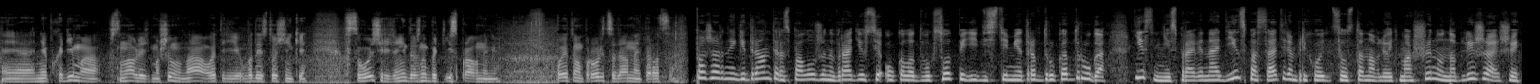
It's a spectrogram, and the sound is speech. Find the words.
э, необходимо устанавливать машину на эти водоисточники. В свою очередь, они должны быть исправными. Поэтому проводится данная операция. Пожарные гидранты расположены в радиусе около 250 метров друг от друга. Если неисправен один, спасателям приходится устанавливать машину на ближайший.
